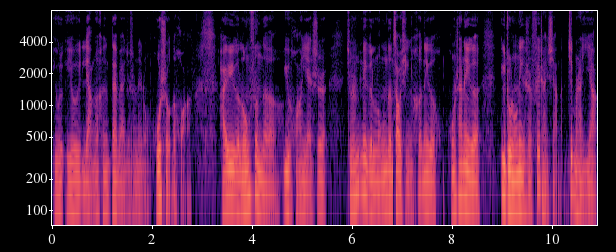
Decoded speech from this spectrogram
有有两个很有代表，就是那种虎首的黄，还有一个龙凤的玉黄，也是，就是那个龙的造型和那个红山那个玉柱龙那个是非常像的，基本上一样，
